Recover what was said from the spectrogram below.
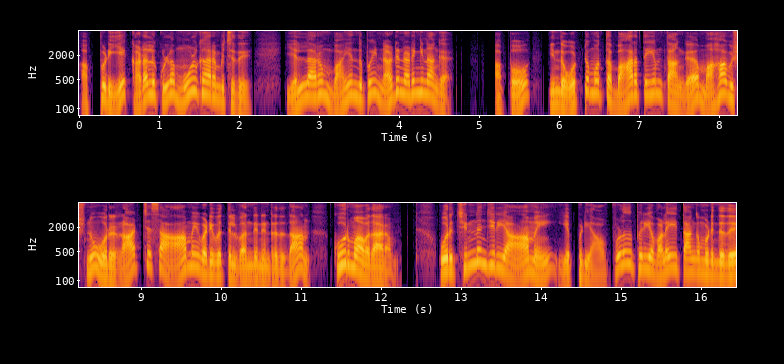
அப்படியே கடலுக்குள்ள மூழ்க ஆரம்பிச்சது. எல்லாரும் பயந்து போய் நடு நடுங்கினாங்க அப்போ இந்த ஒட்டுமொத்த பாரத்தையும் தாங்க மகாவிஷ்ணு ஒரு ராட்சச ஆமை வடிவத்தில் வந்து நின்றதுதான் கூர்மாவதாரம். ஒரு சின்னஞ்சிறிய ஆமை எப்படி அவ்வளவு பெரிய வலையை தாங்க முடிந்தது?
